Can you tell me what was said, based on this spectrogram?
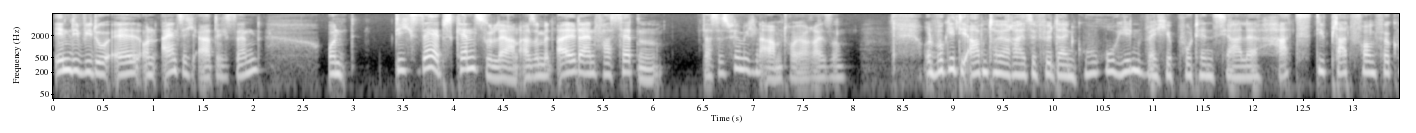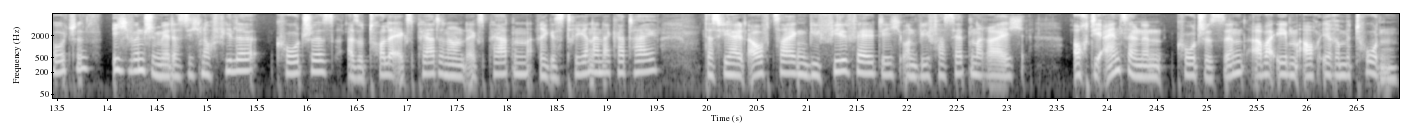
individuell und einzigartig sind. Und dich selbst kennenzulernen, also mit all deinen Facetten, das ist für mich eine Abenteuerreise. Und wo geht die Abenteuerreise für dein Guru hin? Welche Potenziale hat die Plattform für Coaches? Ich wünsche mir, dass sich noch viele Coaches, also tolle Expertinnen und Experten registrieren in der Kartei, dass wir halt aufzeigen, wie vielfältig und wie facettenreich auch die einzelnen Coaches sind, aber eben auch ihre Methoden.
